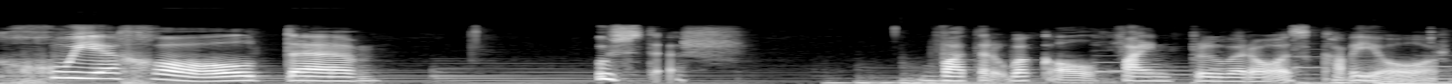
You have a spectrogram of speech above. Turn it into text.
goeie gehalte oesters watter ook al fyn proewe daar is kaviaar.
